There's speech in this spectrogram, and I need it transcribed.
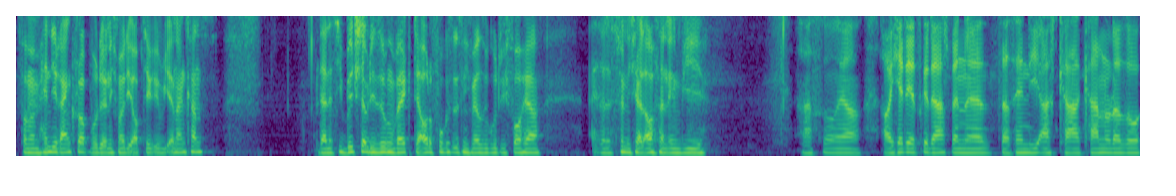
von meinem Handy reincroppt, wo du ja nicht mal die Optik irgendwie ändern kannst. Dann ist die Bildstabilisierung weg, der Autofokus ist nicht mehr so gut wie vorher. Also das finde ich halt auch dann irgendwie. ach so, ja. Aber ich hätte jetzt gedacht, wenn äh, das Handy 8K kann oder so,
